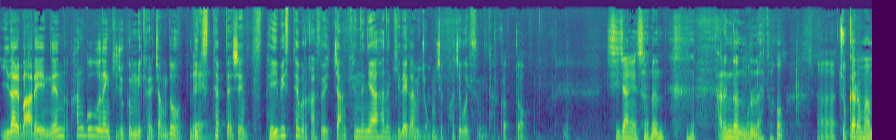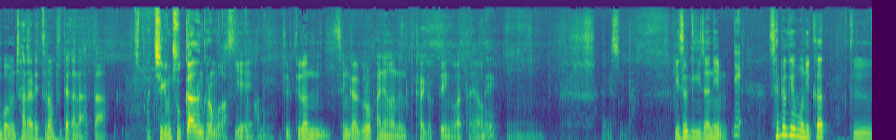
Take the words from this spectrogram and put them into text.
이달 말에 있는 한국은행 기준금리 결정도 네. big step 대신 baby step으로 갈 수 있지 않겠느냐 하는 음. 기대감이 조금씩 퍼지고 있습니다. 그것도 시장에서는 다른 건 몰라도 어, 주가로만 보면 차라리 트럼프 때가 나았다. 지금 주가는 그런 것 같습니다. 예. 반응이. 그, 그런 생각으로 반영하는 가격대인 것 같아요. 네. 알겠습니다. 이슬기 기자님, 네. 새벽에 보니까 그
